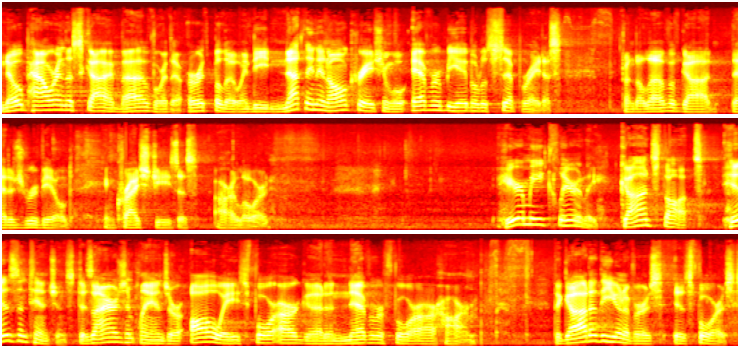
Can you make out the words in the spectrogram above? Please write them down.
No power in the sky above or the earth below, indeed, nothing in all creation will ever be able to separate us from the love of God that is revealed in Christ Jesus our Lord. Hear me clearly. God's thoughts His intentions, desires, and plans are always for our good and never for our harm. The God of the universe is for us.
